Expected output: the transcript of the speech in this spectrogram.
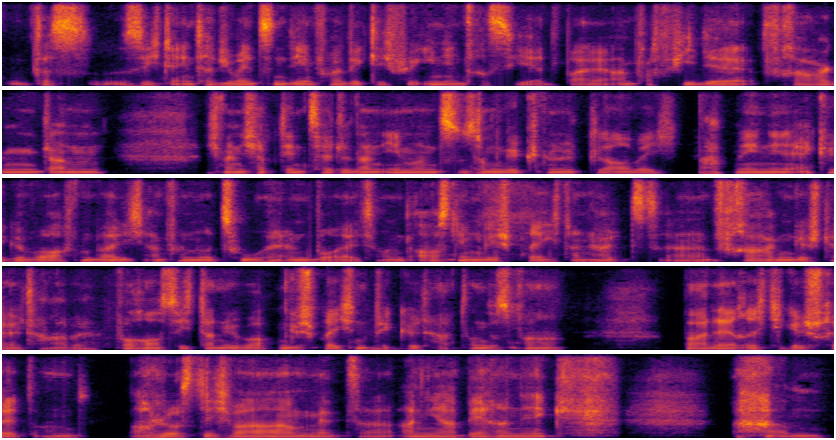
dass sich der Interviewer jetzt in dem Fall wirklich für ihn interessiert, weil einfach viele Fragen dann, ich meine, ich habe den Zettel dann irgendwann zusammengeknüllt, glaube ich, habe mir in die Ecke geworfen, weil ich einfach nur zuhören wollte und aus dem Gespräch dann halt äh, Fragen gestellt habe, woraus sich dann überhaupt ein Gespräch entwickelt hat. Und das war war der richtige Schritt. Und auch lustig war mit äh, Anja Beranek. Ähm,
